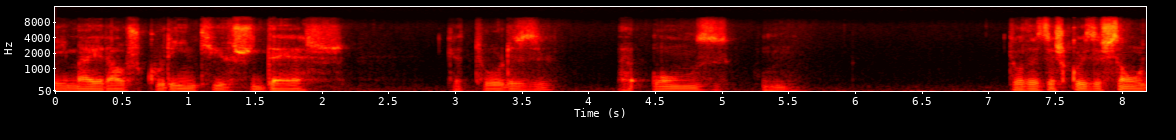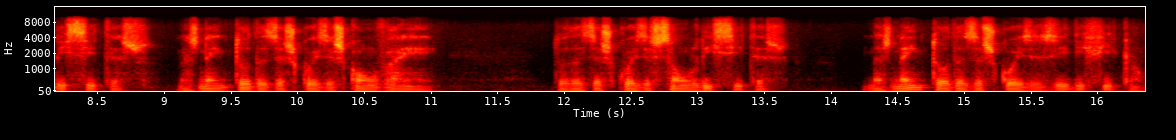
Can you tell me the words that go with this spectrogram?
1 aos Coríntios 10, 14 a 11, 1. Todas as coisas são lícitas, mas nem todas as coisas convêm. Todas as coisas são lícitas, mas nem todas as coisas edificam.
